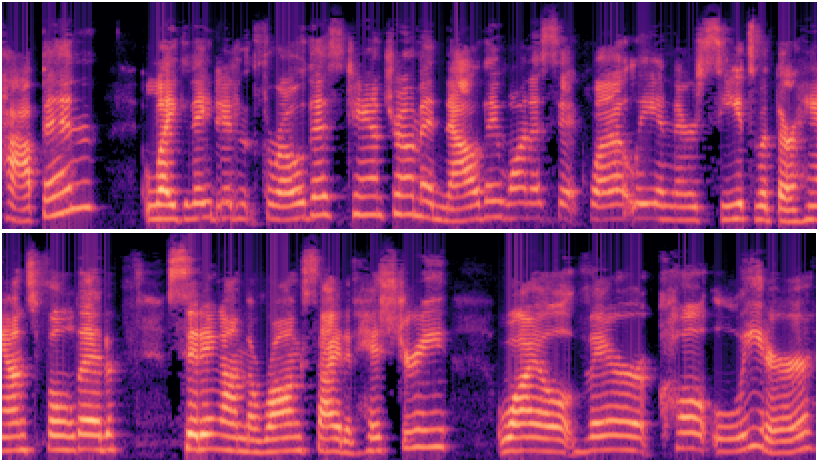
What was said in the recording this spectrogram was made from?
happen like they didn't throw this tantrum and now they want to sit quietly in their seats with their hands folded sitting on the wrong side of history while their cult leader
